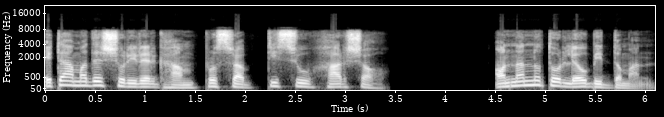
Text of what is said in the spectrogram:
এটা আমাদের শরীরের ঘাম প্রস্রাব টিস্যু হাড় সহ। অন্যান্য তরলেও বিদ্যমান।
